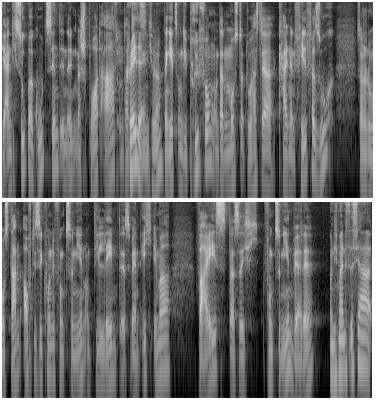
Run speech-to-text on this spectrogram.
die eigentlich super gut sind in irgendeiner Sportart. Und dann Crazy geht's- eigentlich, oder? dann geht es um die Prüfung und dann musst du, du hast ja keinen Fehlversuch, sondern du musst dann auf die Sekunde funktionieren und die lähmt es. Während ich immer weiß, dass ich funktionieren werde. Und ich meine, das ist ja,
